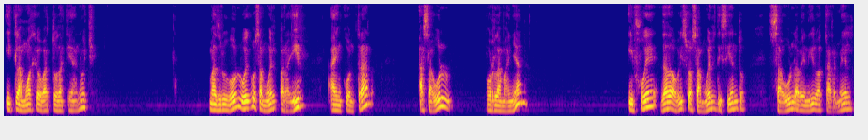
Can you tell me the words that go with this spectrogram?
y clamó a Jehová toda aquella noche. Madrugó luego Samuel para ir a encontrar a Saúl por la mañana. Y fue dado aviso a Samuel diciendo, Saúl ha venido a Carmel,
